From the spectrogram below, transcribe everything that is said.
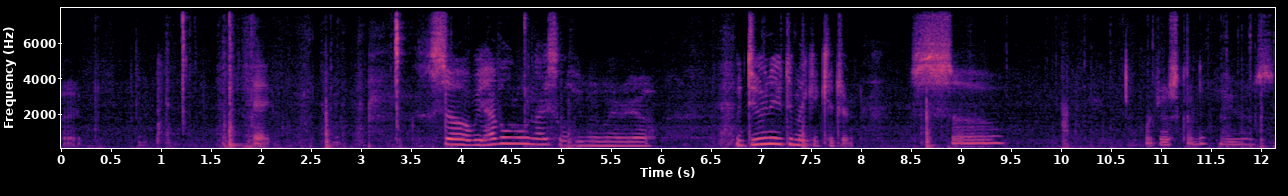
But hey, so we have a little nice living room area. We do need to make a kitchen, so we're just gonna use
